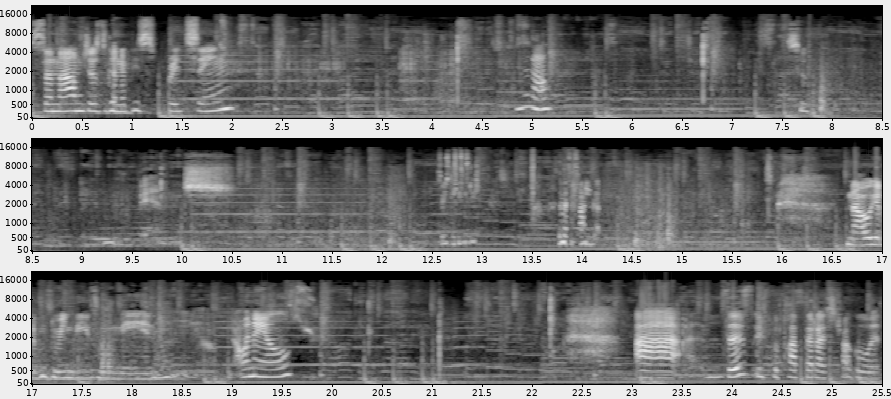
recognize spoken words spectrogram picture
so now i'm just gonna be spritzing you know to bench now we're gonna be doing these main our nails uh, this is the part that I struggle with.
